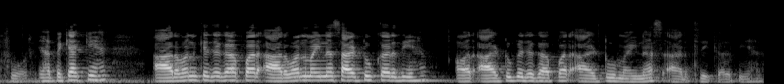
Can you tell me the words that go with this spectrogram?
four यहाँ पे क्या किए हैं? आर वन के जगह पर R one minus R two कर दिए हैं और आर टू के जगह पर R two minus R three कर दिए हैं।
